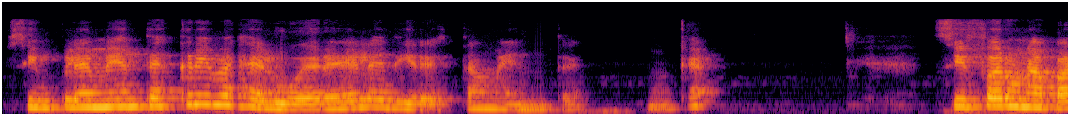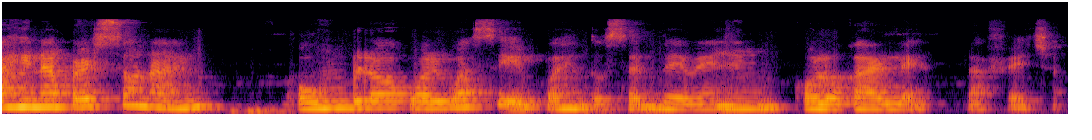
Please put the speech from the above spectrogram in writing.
Simplemente escribes el URL directamente. Si fuera una página personal o un blog o algo así, pues entonces deben colocarle la fecha.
